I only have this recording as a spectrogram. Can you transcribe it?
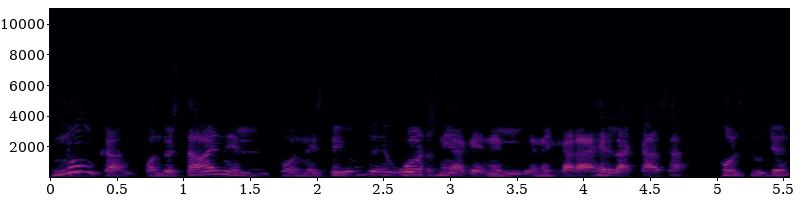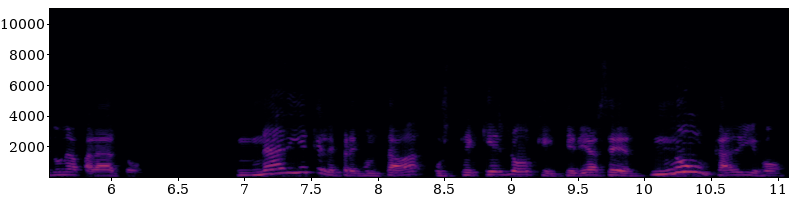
nunca, cuando estaba en el, con Steve Wozniak en el, en el garaje de la casa construyendo un aparato, nadie que le preguntaba, ¿usted qué es lo que quiere hacer? Nunca dijo,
